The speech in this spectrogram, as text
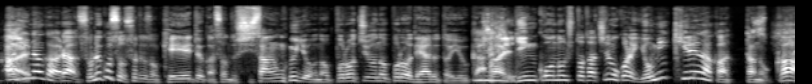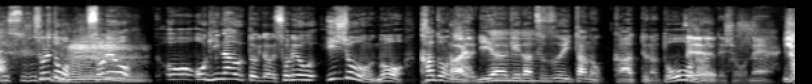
はい。ありながらそれこそそれこそ経営というかその資産運用のプロ中のプロであるというか、はい。銀行の人たちでもこれ読み切れなかったの失かそれともうん。それをお補うというかそれを以上の過度なはい。利上げが続いたのかっていうのはどうなんでしょうね。いや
